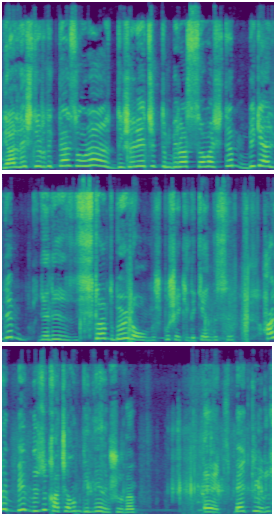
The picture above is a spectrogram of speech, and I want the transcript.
Yerleştirdikten sonra dışarıya çıktım biraz savaştım bir geldim yani stand böyle olmuş bu şekilde kendisi. Hadi bir müzik açalım dinleyelim şuradan. Evet bekliyoruz.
